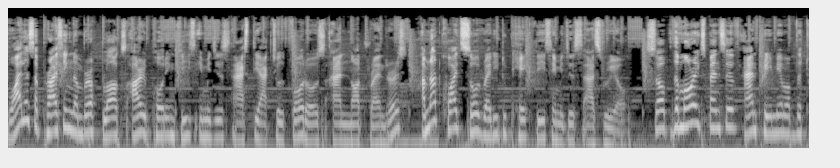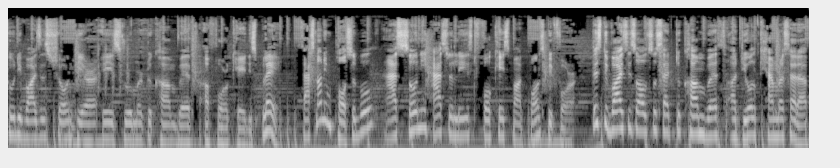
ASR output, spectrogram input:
While a surprising number of blogs are reporting these images as the actual photos and not renders, I'm not quite so ready to take these images as real. So the more expensive and premium of the two devices shown here is rumored to come with a 4K display. That's not impossible as Sony has released 4K smartphones before. This device is also said to come with a dual camera setup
